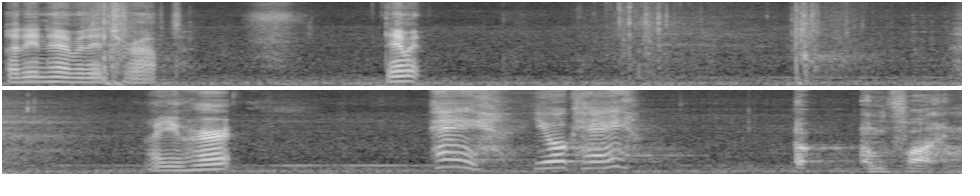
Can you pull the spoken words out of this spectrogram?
I didn't have an interrupt. Damn it. Are you hurt? Hey, you okay? Uh, I'm fine.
